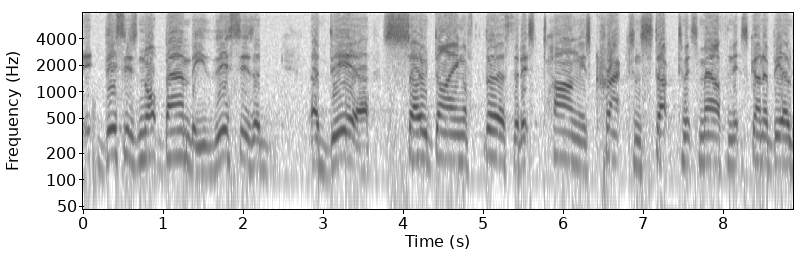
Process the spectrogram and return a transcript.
it, this is not Bambi. This is a a deer so dying of thirst that its tongue is cracked and stuck to its mouth and it's going to be a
